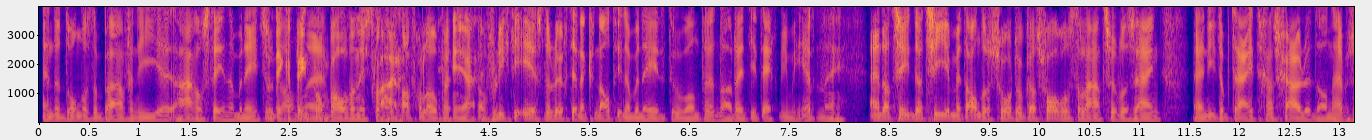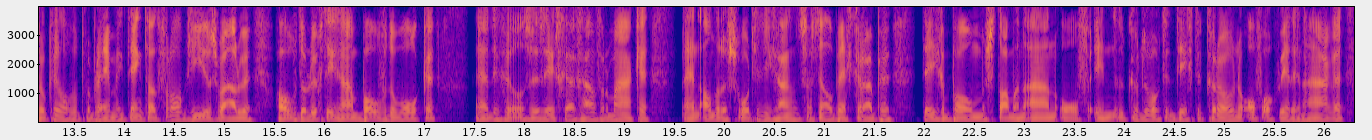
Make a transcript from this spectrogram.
en er dondert een paar van die eh, hagelstenen naar beneden Zo'n dikke dan, eh, pingpongbal, dan is het dan is klaar. afgelopen. Ja. Dan vliegt hij eerst de lucht en dan knalt hij naar beneden toe, want dan red je het echt niet meer. Nee. En dat zie, dat zie je met andere soorten ook als vogels te laat zullen zijn. En niet op tijd gaan schuilen, dan hebben ze ook heel veel problemen. Ik denk dat vooral gierzwaluwen hoog de lucht ingaan, boven de wolken. Hè, de gullen ze zich eh, gaan vermaken. En andere soorten die gaan zo snel wegkruipen tegen bomen, stammen aan. Of in de dichte kronen. Of ook weer in hagen. Dan heb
